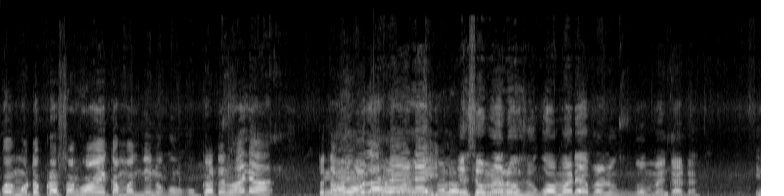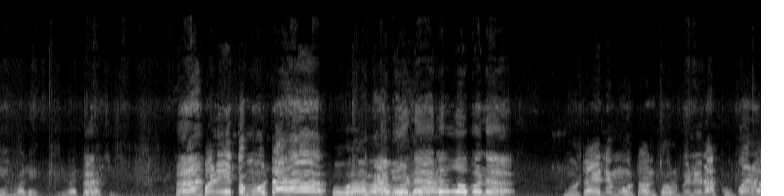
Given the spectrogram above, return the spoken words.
કોઈ મોટો પ્રસંગ હોય કે મંદિરનું ઉદઘાટન હોય ને તો તમે બોલાવે નહીં. એ સોમનાનો શું કહો માટે આપણને ગવર્મેન્ટ કાઢે? એ હલે હા? પણ એ તો મોટા હ. મોટા એટલે મોટો ને થોડું પેલું રાખવું પડે.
